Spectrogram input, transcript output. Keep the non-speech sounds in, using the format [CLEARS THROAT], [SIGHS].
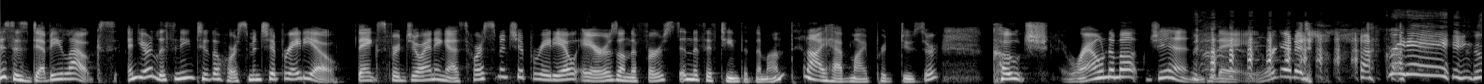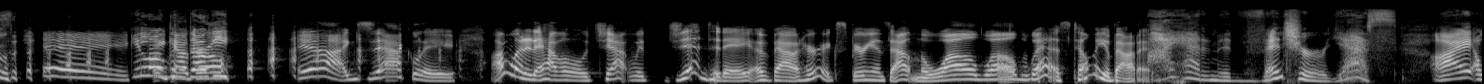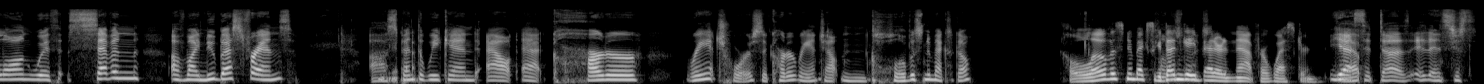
This is Debbie Laux, and you're listening to the Horsemanship Radio. Thanks for joining us. Horsemanship Radio airs on the 1st and the 15th of the month, and I have my producer, Coach Round 'em Up Jen, today. [LAUGHS] We're going to. [LAUGHS] Greetings! hey! Get along, hey, cowgirl. doggy. yeah, exactly. I wanted to have a little chat with Jen today about her experience out in the wild, wild west. Tell me about it. I had an adventure. Yes. I, along with seven of my new best friends, uh, spent the weekend out at Carter Ranch Horse, at Carter Ranch out in Clovis, New Mexico. Clovis, New Mexico. Clovis, Doesn't get better than that for Western. Yes, Yep. it does. It, it's just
